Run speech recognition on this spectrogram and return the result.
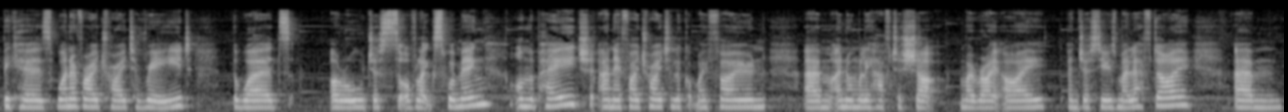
because whenever I try to read, the words are all just sort of like swimming on the page and if I try to look at my phone um, I normally have to shut my right eye and just use my left eye um,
